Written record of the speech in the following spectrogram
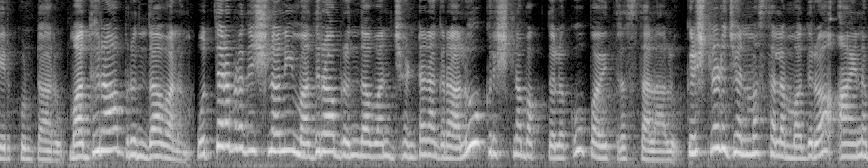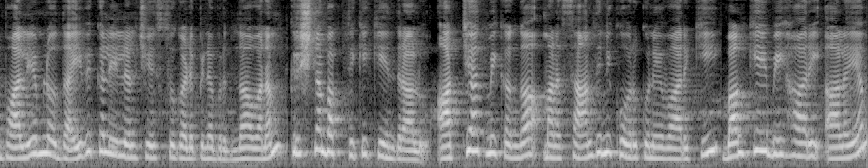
చేరుకుంటారు. మధుర బృందావనం. ఉత్తరప్రదేశ్లోని మధుర బృందావన్ జంట నగరాలు కృష్ణ భక్తులకు పవిత్ర స్థలాలు. కృష్ణుడి జన్మస్థలం మధుర. ఆయన బాల్యంలో దైవిక లీలలు చేస్తూ గడిపిన బృందావనం కృష్ణ భక్తికి కేంద్రాలు. ఆధ్యాత్మికంగా మన శాంతిని కోరుకునే వారికి బంకే బిహారీ ఆలయం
